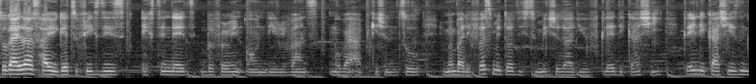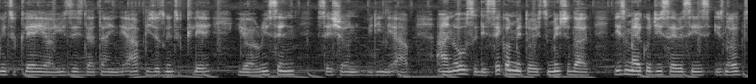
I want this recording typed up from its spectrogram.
so guys that's how you get to fix this extended buffering on the Revanced mobile application. So remember the first method is to make sure that you've cleared the cache. Clearing the cache isn't going to clear your usage data in the app. It's just going to clear your recent session within the app. And also the second method is to make sure that this micro g services is not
